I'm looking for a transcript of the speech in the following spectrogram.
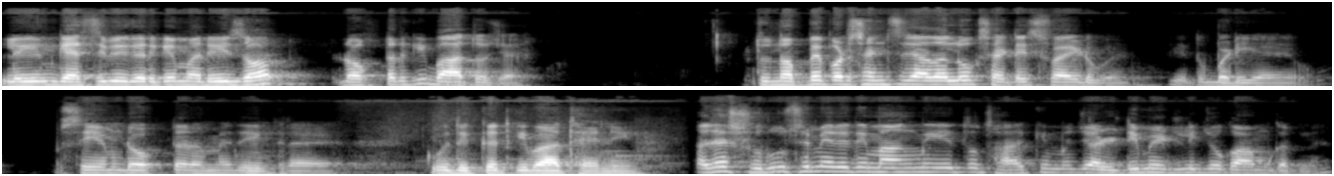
लेकिन कैसे भी करके मरीज़ और डॉक्टर की बात हो जाए। तो नब्बे परसेंट से ज़्यादा लोग सेटिस्फाइड हुए ये तो बढ़िया है। सेम डॉक्टर हमें देख रहा है। कोई दिक्कत की बात है नहीं। अच्छा शुरू से मेरे दिमाग में ये तो था कि मुझे अल्टीमेटली जो काम करना है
